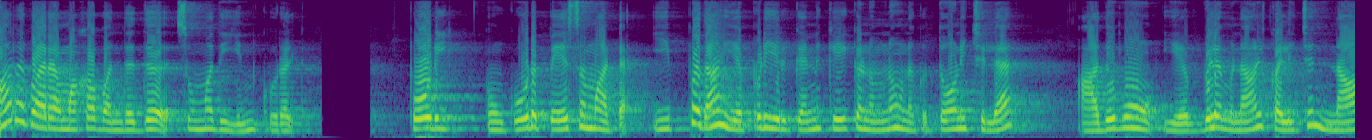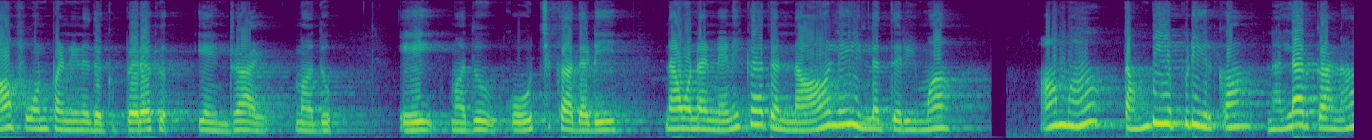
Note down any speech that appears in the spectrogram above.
ஆரவாரமாக வந்தது சுமதியின் குரல். போடி உன் கூட பேச மாட்டேன். இப்பதான் எப்படி இருக்கேன்னு கேட்கணும்னு உனக்கு தோணிச்சுல? அதுவும் எவ்வளவு நாள் கழிச்சு நான் ஃபோன் பண்ணினதுக்கு பிறகு என்றாள் மது. ஏய் மது கோச்சுக்காதடி. நான் உன்னை நினைக்காத நாளே இல்லை தெரியுமா? ஆமாம் தம்பி எப்படி இருக்கான்? நல்லா இருக்கானா?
